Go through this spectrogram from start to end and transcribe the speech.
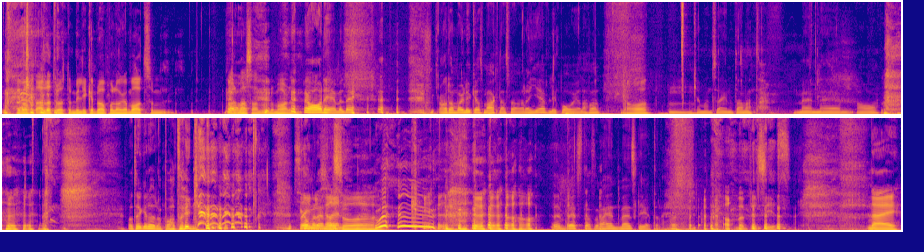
Det är bara för att alla tror att de är lika bra på att laga mat som Varmassan om de har den. Ja det är väl det. Ja de har ju lyckats marknadsföra den jävligt bra i alla fall. Ja. Mm. Kan man inte säga något annat. Men eh, ja. Vad tycker du då Patrik? Säg något sen. Alltså... Det bästa som har hänt mänskligheten. ja men precis. Nej,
